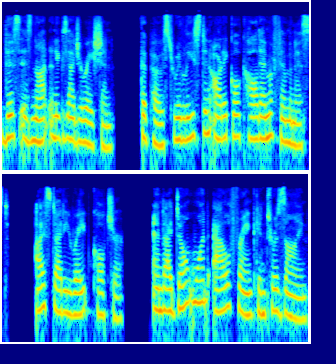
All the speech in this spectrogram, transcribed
This is not an exaggeration. The Post released an article called I'm a Feminist. I study rape culture. And I don't want Al Franken to resign.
